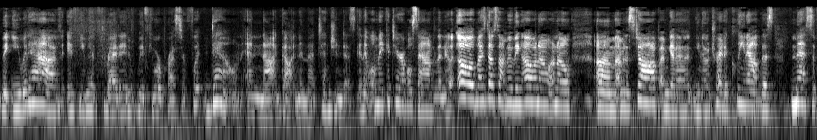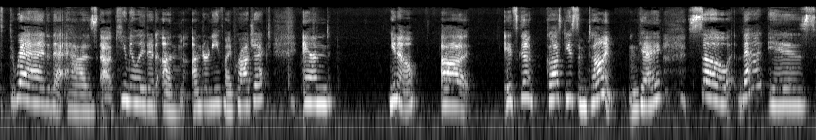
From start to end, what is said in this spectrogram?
that you would have if you had threaded with your presser foot down and not gotten in that tension disc. And it will make a terrible sound and then you're like, oh, my stuff's not moving. Oh, no, oh, no. Um, I'm going to stop. I'm going to, you know, try to clean out this mess of thread that has accumulated un underneath my project. And, you know, uh, it's going to cost you some time, okay? So that is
